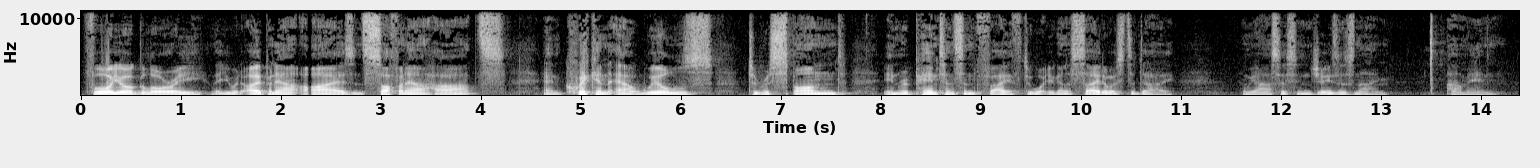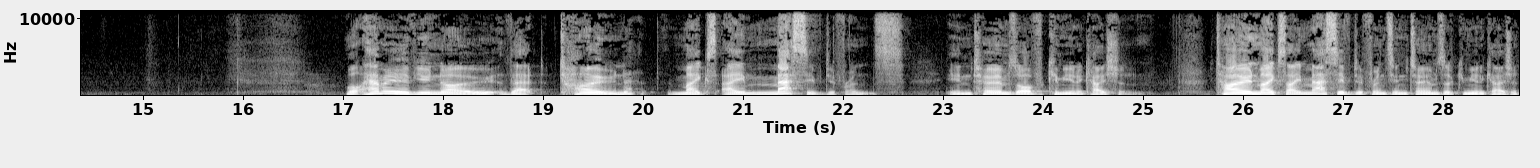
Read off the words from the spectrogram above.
for your glory, that you would open our eyes and soften our hearts and quicken our wills to respond in repentance and faith to what you're going to say to us today. And we ask this in Jesus' name. Amen. Well, how many of you know that tone makes a massive difference in terms of communication? Tone makes a massive difference in terms of communication.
